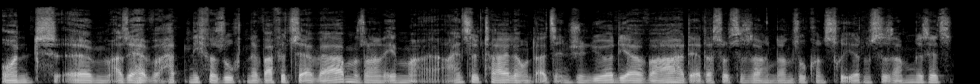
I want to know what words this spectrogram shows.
Und ähm, also er hat nicht versucht, eine Waffe zu erwerben, sondern eben Einzelteile. Und als Ingenieur, die er war, hat er das sozusagen dann so konstruiert und zusammengesetzt.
